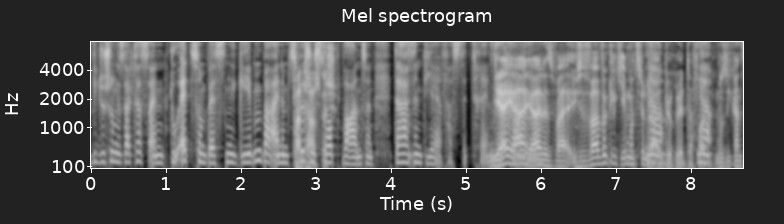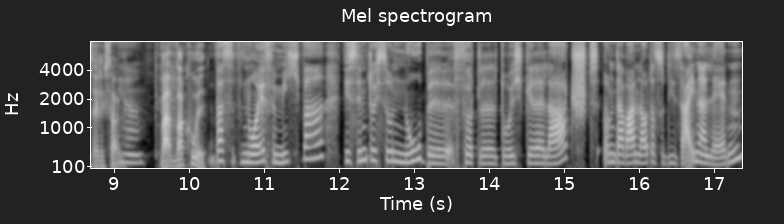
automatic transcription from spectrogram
wie du schon gesagt hast, ein Duett zum Besten gegeben bei einem. Zwischenstopp. Wahnsinn. Da sind die ja fast die Tränen. Ja, ja, gekommen. ja, das war, das war wirklich emotional Ja. berührt davon, Ja. muss ich ganz ehrlich sagen. Ja. War, war cool. Was neu für mich war, wir sind durch so ein Nobelviertel durchgelatscht und da waren lauter so Designerläden.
